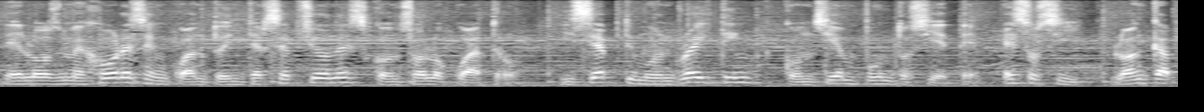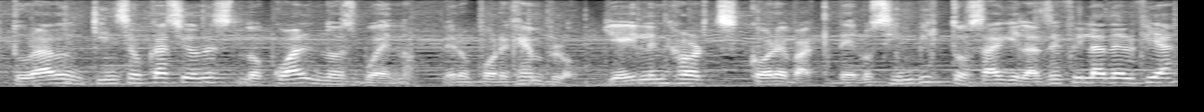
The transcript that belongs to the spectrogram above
de los mejores en cuanto a intercepciones con solo 4 y séptimo en rating con 100.7. Eso sí, lo han capturado en 15 ocasiones, lo cual no es bueno, pero por ejemplo, Jalen Hurts, coreback de los invictos Águilas de Filadelfia,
